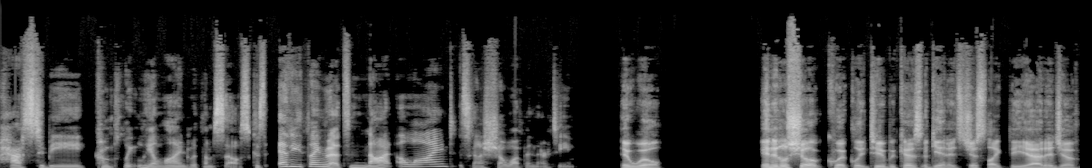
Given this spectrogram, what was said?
has to be completely aligned with themselves because anything that's not aligned is going to show up in their team. It will. And it'll show up quickly too, because again, it's just like the adage of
